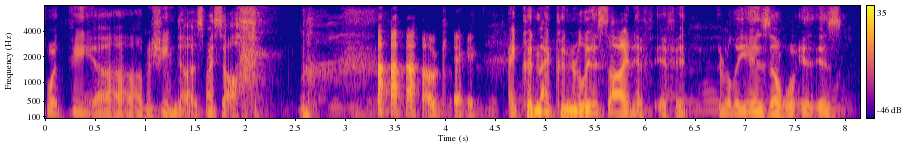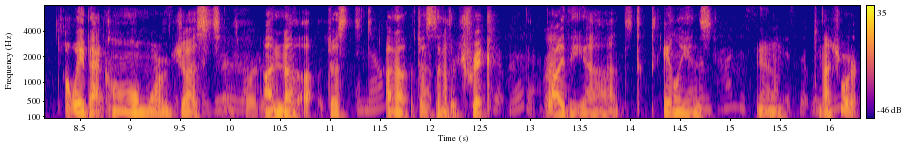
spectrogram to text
what the uh, machine does myself. okay. I couldn't I couldn't really decide if, if it really is a is a way back home or just another just another just another trick by the uh, aliens. You know, not sure.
